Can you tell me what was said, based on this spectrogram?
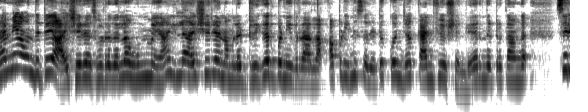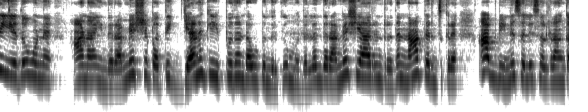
ரம்யா வந்துட்டு ஐஸ்வர்யா சொல்கிறதெல்லாம் உண்மையா? இல்லை ஐஸ்வர்யா நம்மளை ட்ரிகர் பண்ணி விடுறாளா? அப்படின்னு சொல்லிட்டு கொஞ்சம் கன்ஃபியூஷன்லேயே இருந்துட்டு இருக்காங்க சரி ஏதோ ஒன்று ஆனால் இந்த ரமேஷை பற்றி எனக்கு இப்போ தான் டவுட் வந்திருக்கு. முதல்ல இந்த ரமேஷ் யாருன்றதை நான் தெரிஞ்சுக்கிறேன் அப்படின்னு சொல்லி சொல்கிறாங்க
